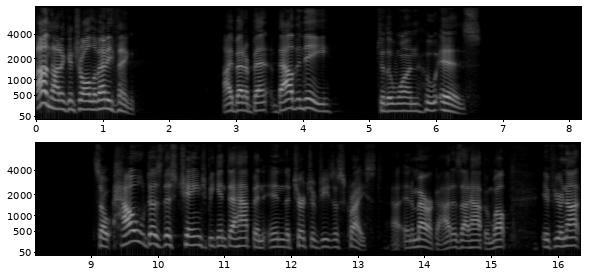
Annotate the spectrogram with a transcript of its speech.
I'm not in control of anything. I better bow the knee to the one who is. So, how does this change begin to happen in the Church of Jesus Christ uh, in America? How does that happen? Well, if you're not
